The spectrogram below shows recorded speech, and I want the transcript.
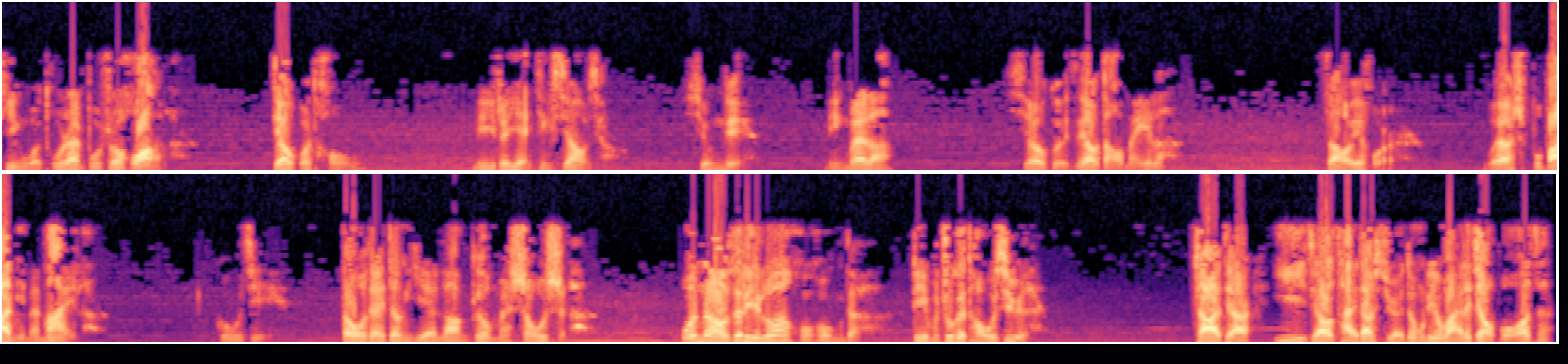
听我突然不说话了，掉过头，眯着眼睛笑笑：“兄弟，明白了，小鬼子要倒霉了。”早一会儿，我要是不把你们卖了，估计都得等野狼给我们收拾了。我脑子里乱哄哄的，理不出个头绪来，差点一脚踩到雪洞里，崴了脚脖子。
